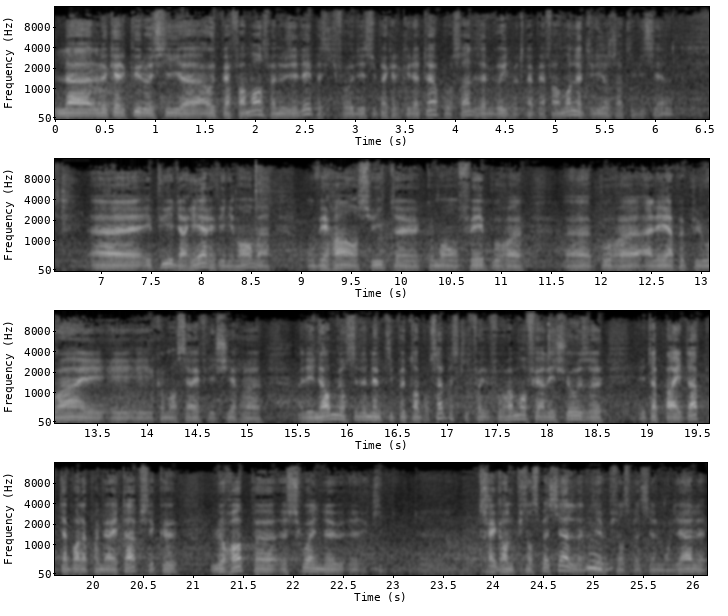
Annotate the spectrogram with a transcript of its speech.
le calcul aussi à haute performance va nous aider parce qu'il faut des supercalculateurs pour ça, des algorithmes très performants, de l'intelligence artificielle. et puis derrière, évidemment, bah, on verra ensuite comment on fait pour pour aller un peu plus loin et, commencer à réfléchir à des normes. Mais on s'est donné un petit peu de temps pour ça parce qu'il faut, vraiment faire les choses étape par étape. D'abord, la première étape, c'est que l'Europe soit une très grande puissance spatiale, la deuxième mm. puissance spatiale mondiale,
